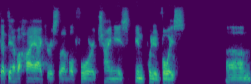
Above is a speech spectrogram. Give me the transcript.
that they have a high accuracy level for Chinese inputted voice, um,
